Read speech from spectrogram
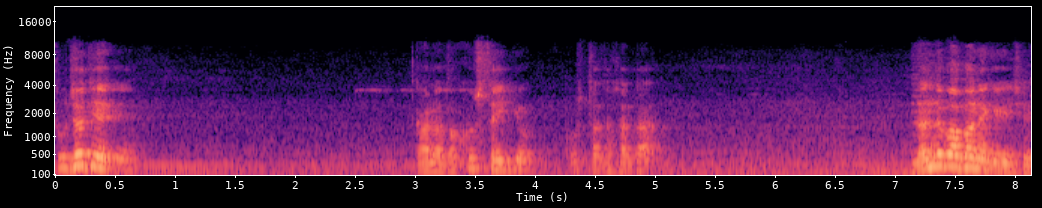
તું જજે કે. કાનો તો ખુશ થઈ ગયો. ખુશ થતા થતા. નંદ બાબાને કહે છે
